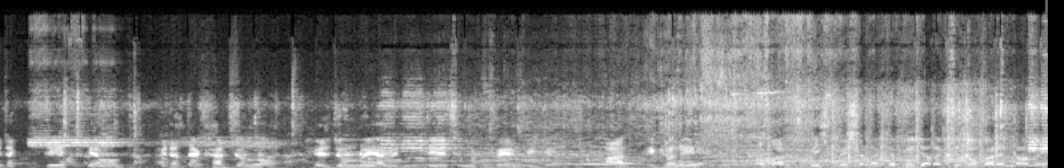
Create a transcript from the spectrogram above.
এটা টেস্ট কেমন, এটা দেখার জন্য, এর জন্যই আমি দিয়েছি উড ফায়ার পিজা। আর এখানে আমার স্পেশাল একটা পিজা রাখছি দোকানের নামে।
